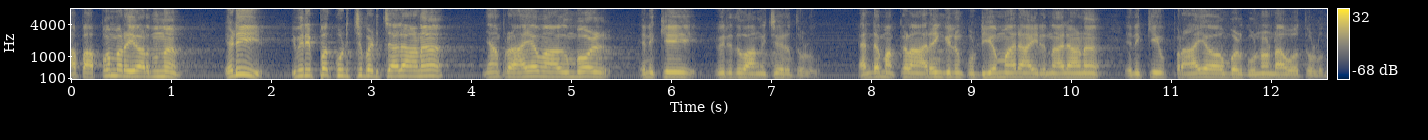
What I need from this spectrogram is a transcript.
അപ്പൊ അപ്പം പറയുമായിരുന്നു എടി ഇവരിപ്പൊ കുടിച്ചു പഠിച്ചാലാണ് ഞാൻ പ്രായമാകുമ്പോൾ എനിക്ക് ഇവരിത് വാങ്ങിച്ചു തരത്തുള്ളൂ. എന്റെ മക്കൾ ആരെങ്കിലും കുടിയന്മാരായിരുന്നാലാണ് എനിക്ക് പ്രായമാകുമ്പോൾ ഗുണം ഉണ്ടാവത്തുള്ളൂ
